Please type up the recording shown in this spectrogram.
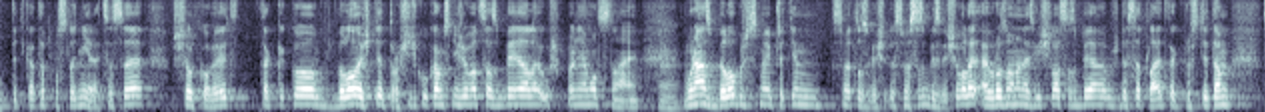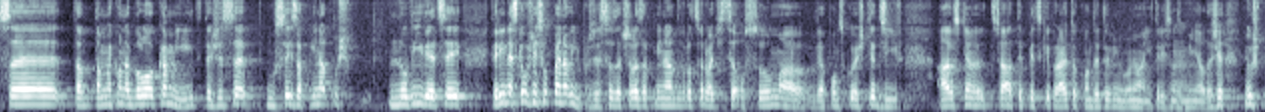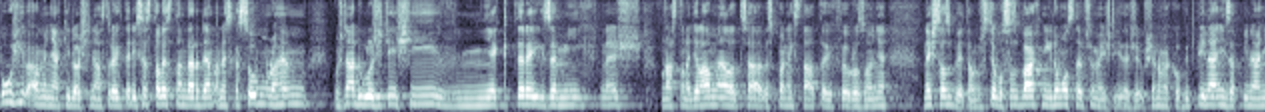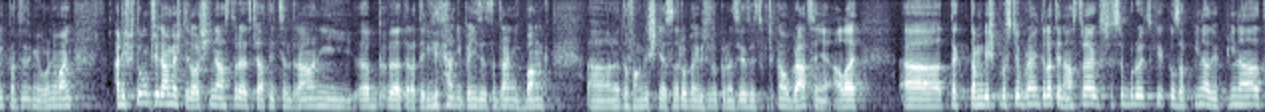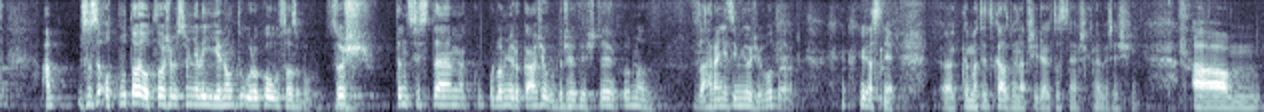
teďka ta poslední recese, přišel covid, tak jako bylo ještě trošičku kam snižovat sazby, ale už úplně moc ne. Hmm. U nás bylo, protože jsme předtím jsme to zvyš, jsme sazby zvyšovali, eurozóna nezvýšila sazby už 10 let, tak prostě tam se tam, tam jako nebylo kam jít, takže se musí zapínat už nové věci, které dneska už nejsou úplně nové, protože se začaly zapínat v roce 2008 a v Japonsku ještě dřív, ale vlastně třeba typicky právě to kvantitativní uvolňování, který jsem hmm. zmínil. Takže my už používáme nějaký další nástroje, které se staly standardem a dneska jsou mnohem možná důležitější v některých zemích, než u nás to neděláme, ale třeba ve Spojených státech, v eurozóně, než sazby. Tam prostě o sazbách nikdo moc nepřemýšlí, takže už jenom jako vypínání, zapínání, kvantitativní uvolňování. A když k tomu přidáme ještě další nástroje, třeba ty centrální, eh, teda ty digitální peníze centrálních bank, ne to v angličtině se když to konec vždycky říkám obráceně, ale Uh, tak tam, když prostě budeme tyhle ty nástroje, tak se budou vždycky jako zapínat, vypínat a my jsme se odpoutali od toho, že bychom měli jenom tu úrokovou sazbu, což hmm. ten systém jako podle mě dokáže udržet ještě jako na zahranici mého života. Jasně. Eh, klimatická změna přijde, jak to stejně všechno vyřeší. Um,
